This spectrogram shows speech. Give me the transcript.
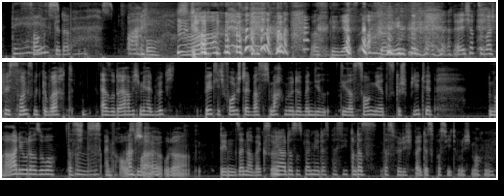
Der Songs gedacht. Spaß. Oh. Was geht jetzt ab? Sorry. Ja, ich habe zum Beispiel Songs mitgebracht. Also da habe ich mir halt wirklich bildlich vorgestellt, was ich machen würde, wenn die, dieser Song jetzt gespielt wird im Radio oder so, dass ich Mhm. das einfach ausmache oder den Sender wechsle. Ja, das ist bei mir das Passito. Und das, das würde ich bei Despacito nicht machen.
